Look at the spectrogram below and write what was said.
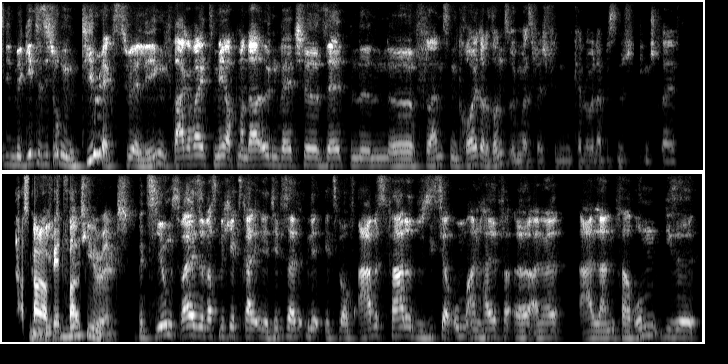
Mir geht es nicht darum, einen T-Rex zu erlegen. Die Frage war jetzt mehr, ob man da irgendwelche seltenen äh, Pflanzen, Kräuter oder sonst irgendwas vielleicht finden kann, wenn man da ein bisschen gegenstreift. das kann auf jeden Fall. den T-Rex. Beziehungsweise, was mich jetzt gerade irritiert, ist halt ne, jetzt auf Abespfade, du siehst ja um an, Halfa, äh, an Alanfa rum diese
